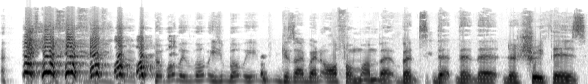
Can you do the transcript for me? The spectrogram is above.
but what we, what we, what we, because I went off on one, but, but the, the, the, the truth is,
